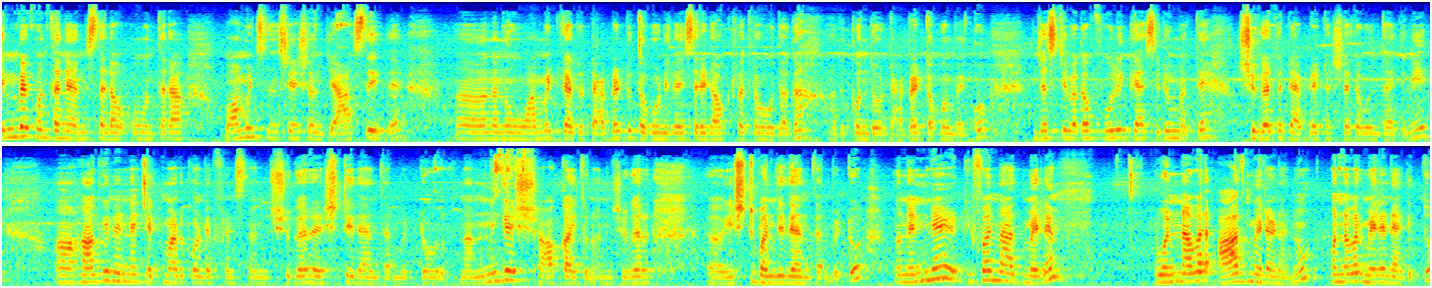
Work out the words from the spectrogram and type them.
ತಿನ್ನಬೇಕು ಅಂತಲೇ ಅನಿಸ್ತಲ್ಲ ಒಂಥರ ವಾಮಿಟ್ ಸೆನ್ಸೇಷನ್ ಜಾಸ್ತಿ ಇದೆ. ನಾನು ವಾಮಿಟ್ಗೆ ಅದು ಟ್ಯಾಬ್ಲೆಟು ತೊಗೊಂಡಿಲ್ಲ. ಈ ಸರಿ ಡಾಕ್ಟ್ರ್ ಹತ್ರ ಹೋದಾಗ ಅದಕ್ಕೊಂದು ಟ್ಯಾಬ್ಲೆಟ್ ತೊಗೊಬೇಕು ಜಸ್ಟ್ ಇವಾಗ ಫೋಲಿಕ್ ಆ್ಯಸಿಡು ಮತ್ತು ಶುಗರ್ದು ಟ್ಯಾಬ್ಲೆಟ್ ಅಷ್ಟೇ ತೊಗೊತಾ ಇದ್ದೀನಿ. ಹಾಗೆ ನಿನ್ನೆ ಚೆಕ್ ಮಾಡಿಕೊಂಡೆ ಫ್ರೆಂಡ್ಸ್ ನನ್ನ ಶುಗರ್ ಎಷ್ಟಿದೆ ಅಂತ ಅಂದ್ಬಿಟ್ಟು ನನಗೆ ಶಾಕ್ ಆಯಿತು. ನನ್ನ ಶುಗರ್ ಎಷ್ಟು ಬಂದಿದೆ ಅಂತ ಅಂದ್ಬಿಟ್ಟು ನಿನ್ನೆ ಟಿಫನ್ ಆದಮೇಲೆ ಒನ್ ಅವರ್ ಆದಮೇಲೆ ನಾನು ಒನ್ ಅವರ್ ಮೇಲೇ ಆಗಿತ್ತು.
